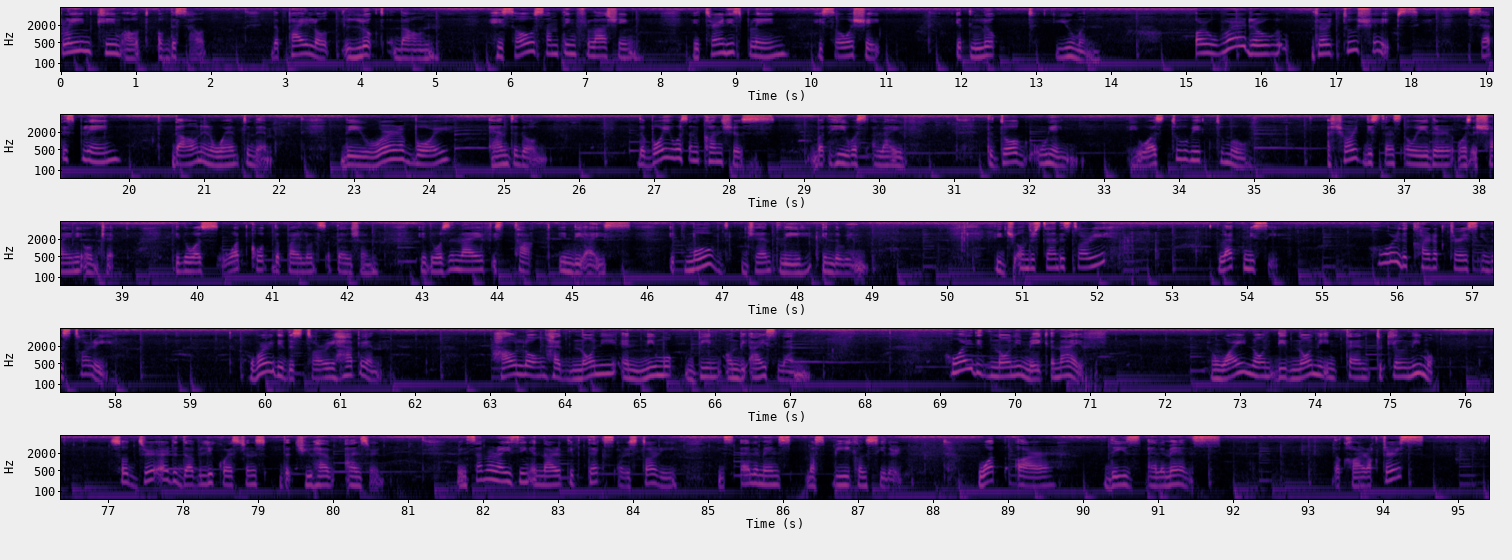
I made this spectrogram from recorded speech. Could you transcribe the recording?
plane came out of the south. The pilot looked down. He saw something flashing. He turned his plane. He saw a shape. It looked human. Or were there, there two shapes? He set his plane down and went to them. They were a boy and a dog. The boy was unconscious, but he was alive. The dog whined. He was too weak to move. A short distance away there was a shiny object. It was what caught the pilot's attention. It was a knife stuck in the ice. It moved gently in the wind. Did you understand the story? Let me see. Who are the characters in the story? Where did the story happen? How long had Noni and Nimuk been on the island? Why did Noni make a knife? And why non- did Noni intend to kill Nimuk? So there are the W questions that you have answered. When summarizing a narrative text or a story, its elements must be considered. What are these elements? The characters,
